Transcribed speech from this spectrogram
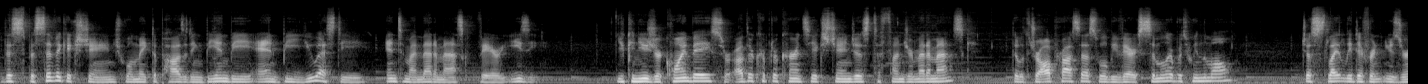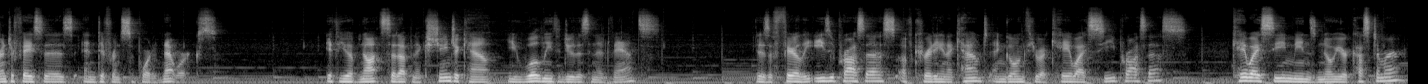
this specific exchange will make depositing BNB and BUSD into my MetaMask very easy. You can use your Coinbase or other cryptocurrency exchanges to fund your MetaMask. The withdrawal process will be very similar between them all, just slightly different user interfaces and different supported networks. If you have not set up an exchange account, you will need to do this in advance. It is a fairly easy process of creating an account and going through a KYC process. KYC means Know Your Customer.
